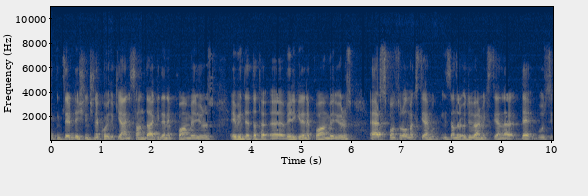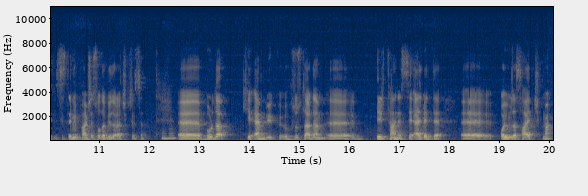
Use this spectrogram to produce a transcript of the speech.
tekniklerini de işin içine koyduk. Yani sandığa gidene puan veriyoruz, evinde data veri girene puan veriyoruz. Eğer sponsor olmak isteyen, bu insanlara ödül vermek isteyenler de bu sistemin parçası olabiliyorlar açıkçası. Hı hı. Ee, buradaki en büyük hususlardan e, bir tanesi elbette e, oyumuza sahip çıkmak.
